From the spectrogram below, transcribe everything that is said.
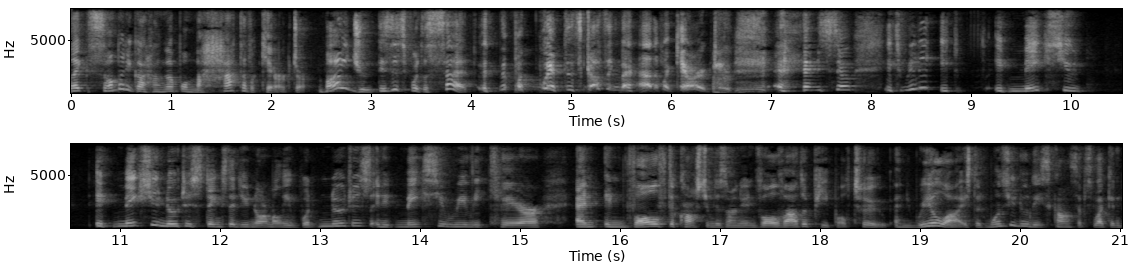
Like somebody got hung up on the hat of a character. Mind you, this is for the set, but we're discussing the hat of a character. and so it's really, it, it makes you it makes you notice things that you normally wouldn't notice and it makes you really care and involve the costume designer involve other people too and realize that once you do these concepts like in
